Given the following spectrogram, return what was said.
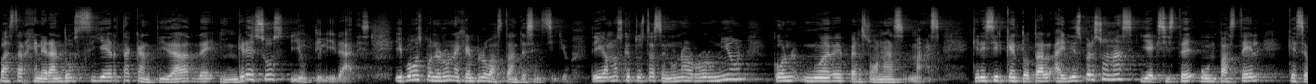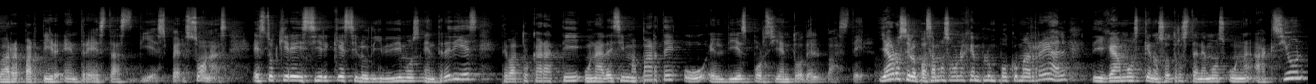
va a estar generando cierta cantidad de ingresos y utilidades. Y podemos poner un ejemplo bastante sencillo. Digamos que tú estás en una reunión con nueve personas más. Quiere decir que en total hay 10 personas y existe un pastel que se va a repartir entre estas 10 personas. Esto quiere decir que si lo dividimos entre 10, te va a tocar a ti una décima parte o el 10% del pastel. Y ahora si lo pasamos a un ejemplo un poco más real, digamos que nosotros tenemos una acción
